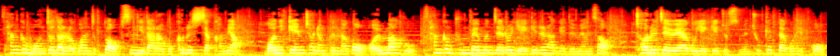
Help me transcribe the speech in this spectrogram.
상금 먼저 달라고 한 적도 없습니다라고 글을 시작하며 머니게임 촬영 끝나고 얼마 후 상금 분배 문제로 얘기를 하게 되면서 저를 제외하고 얘기해줬으면 좋겠다고 했고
